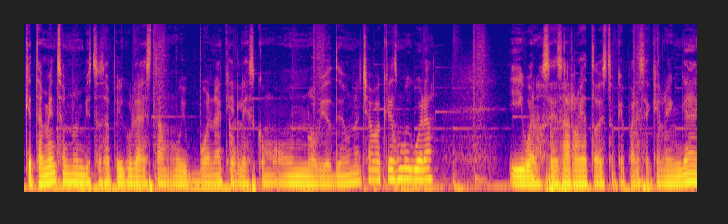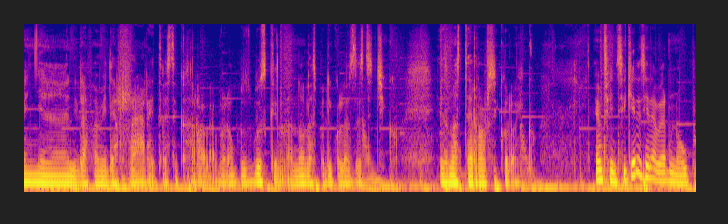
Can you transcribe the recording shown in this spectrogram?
que también son no han visto esa película, está muy buena, que él es como un novio de una chava que es muy güera. Y bueno, se desarrolla todo esto que parece que lo engañan y la familia es rara y toda esta cosa rara. Pero pues búsquenla, ¿no? Las películas de este chico. Es más terror psicológico. En fin, si quieres ir a ver Nope,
